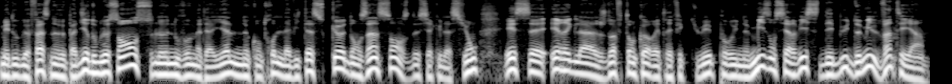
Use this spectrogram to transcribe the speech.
Mais double face ne veut pas dire double sens. Le nouveau matériel ne contrôle la vitesse que dans un sens de circulation. Essais et réglages doivent encore être effectués pour une mise en service début 2021.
